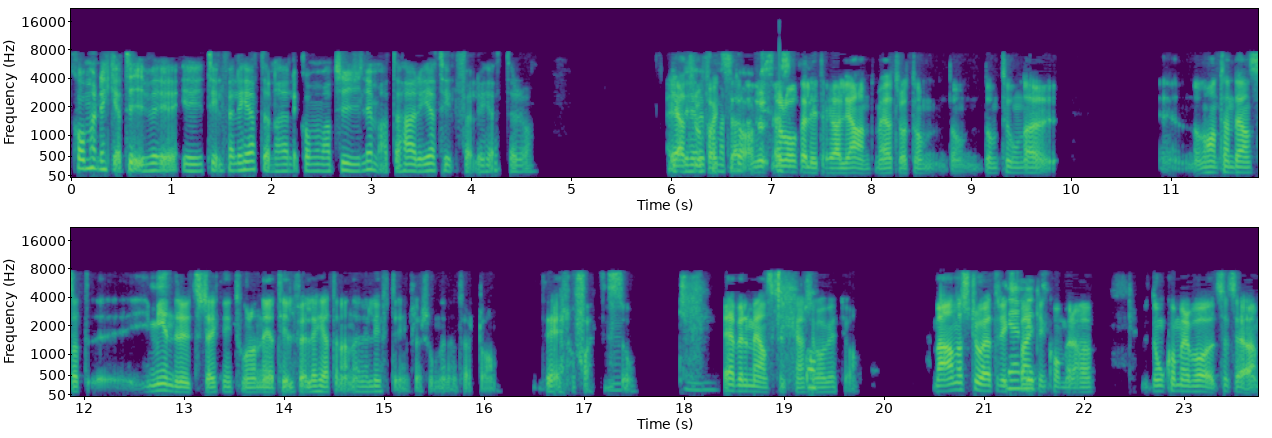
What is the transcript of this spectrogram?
kommunikativ i, i tillfälligheterna eller kommer man tydlig med att det här är tillfälligheter? Och jag tror faktiskt det låter lite raljant, men jag tror att de, de, de tonar de har en tendens att eh, i mindre utsträckning tona ner tillfälligheterna när det lyfter inflationen än tvärtom. Det är nog faktiskt så. Mm. Det är väl mänskligt kanske, vad vet jag. Men annars tror jag att Riksbanken kommer att de kommer att, vara, så att säga,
